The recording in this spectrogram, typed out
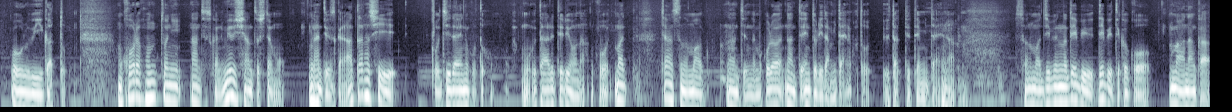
「All We Got」もうこれ本当に何ですかねミュージシャンとしても何ていうんですかね新しいこう時代のことをもう歌われてるようなこう、まあ、チャンスのまあなんていうんだろうこれはなんてエントリーだみたいなことを歌っててみたいな、そのまあ自分のデビューデビューっていうかこうまあなんか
